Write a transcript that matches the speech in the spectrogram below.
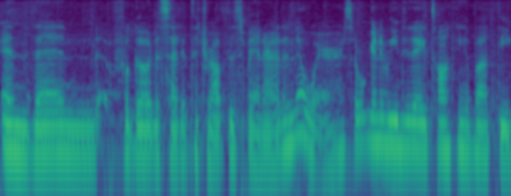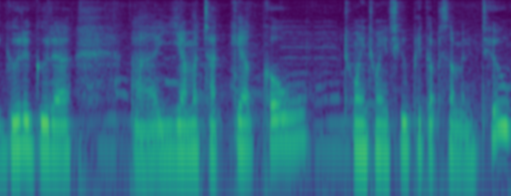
and then Fago decided to drop this banner out of nowhere. So we're gonna be today talking about the Guda Guda uh, Yamataikoku 2022 Pickup Summon 2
